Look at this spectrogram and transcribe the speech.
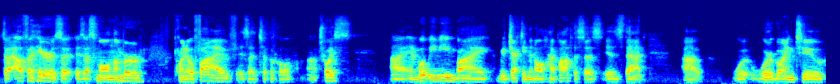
So alpha here is a, is a small number, 0.05 is a typical uh, choice. Uh, and what we mean by rejecting the null hypothesis is that uh, we're, we're, going to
